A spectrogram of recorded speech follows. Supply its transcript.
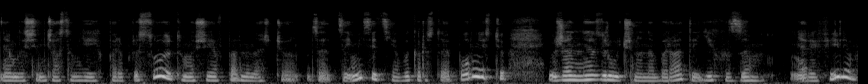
найближчим часом я їх перепресую, тому що я впевнена, що за цей місяць я використаю повністю і вже незручно набирати їх з рефілів.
